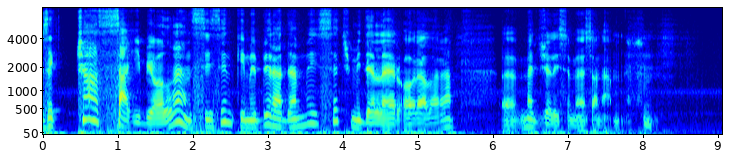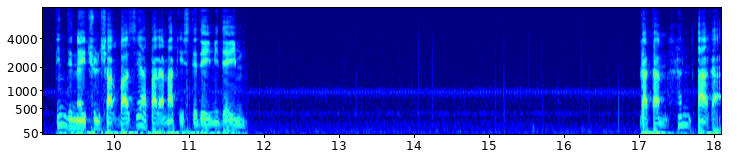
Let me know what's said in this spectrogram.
Zeka sahibi olan sizin kimi bir adamı seçmideler oralara. E, meclisime sana. Şimdi ne için şahbazı yaparamak istediğimi deyim. Gatanhan Aga.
